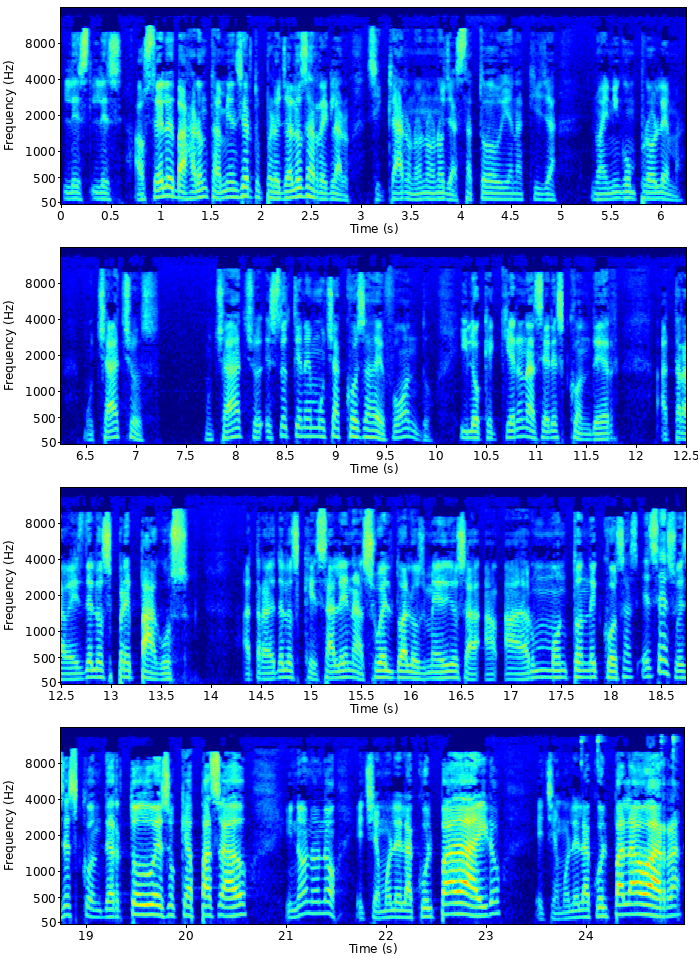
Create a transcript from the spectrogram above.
les, les, a ustedes les bajaron también, ¿cierto? Pero ya los arreglaron. Sí, claro, no, no, no, ya está todo bien aquí ya, no hay ningún problema. Muchachos, muchachos, esto tiene mucha cosa de fondo y lo que quieren hacer es esconder a través de los prepagos a través de los que salen a sueldo a los medios a, dar un montón de cosas, es eso, es esconder todo eso que ha pasado. Y no, no, no, echémosle la culpa a Dairo, echémosle la culpa a la barra,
